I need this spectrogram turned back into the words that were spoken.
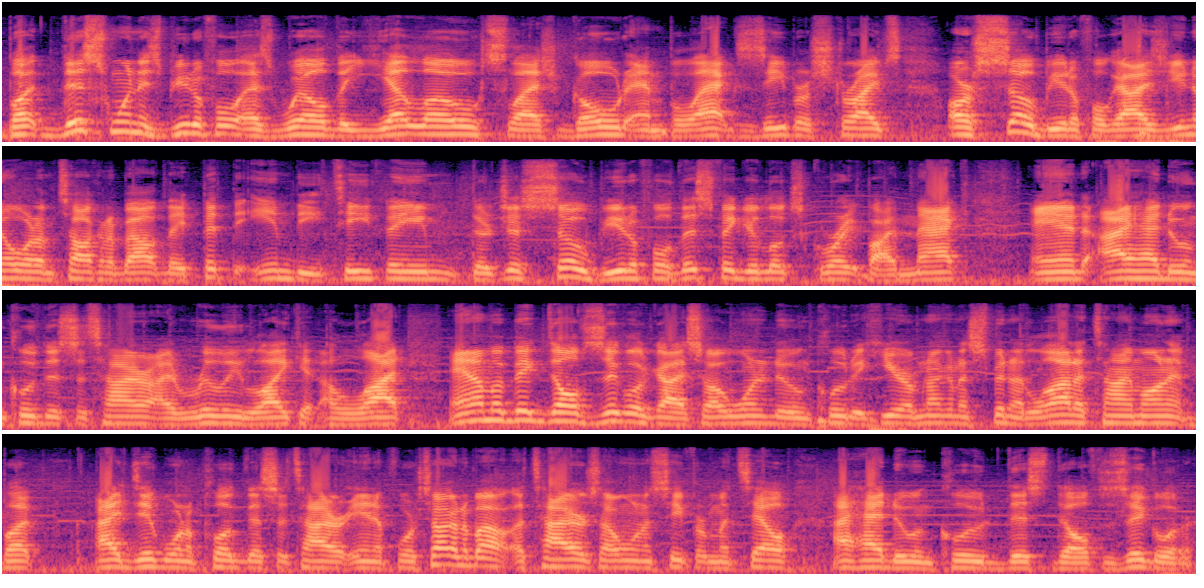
but this one is beautiful as well. The yellow slash gold and black zebra stripes are so beautiful, guys. You know what I'm talking about. They fit the MDT theme. They're just so beautiful. This figure looks great by Mac, and I had to include this attire. I really like it a lot, and a big Dolph Ziggler guy, so I wanted to include it here. I'm not going to spend a lot of time on it, but I did want to plug this attire in. If we're talking about attires I want to see from Mattel, I had to include this Dolph Ziggler.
